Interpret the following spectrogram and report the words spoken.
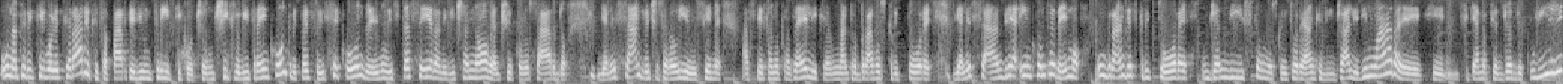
un aperitivo letterario che fa parte di un trittico, cioè un ciclo di tre incontri, questo è il secondo e noi stasera alle 19 al Circolo Sardo di Alessandria, ci sarò io insieme a Stefano Caselli che è un altro bravo scrittore di Alessandria, incontreremo un grande scrittore, un giallista, uno scrittore anche di gialli e di noir eh, che si chiama Pier Giorgio Pulisi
